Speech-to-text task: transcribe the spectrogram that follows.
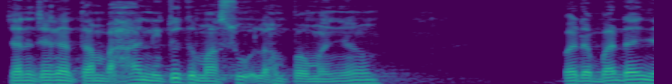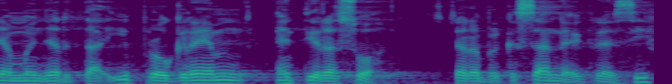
Cadangan tambahan itu termasuklah umpamanya badan-badan yang menyertai program anti rasuah secara berkesan dan agresif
